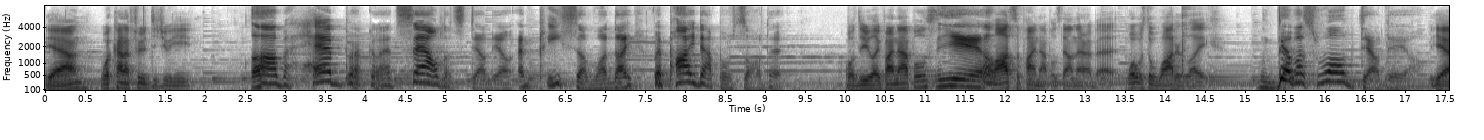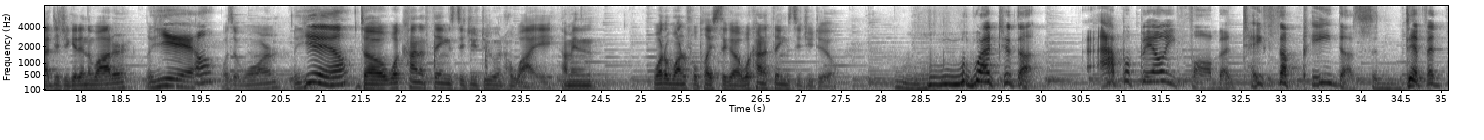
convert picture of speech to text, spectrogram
Yeah. What kind of food did you eat? Um, hamburger and salads down there, and pizza one night with pineapples on it. Well, do you like pineapples? Yeah, Lots of pineapples down there, I bet. What was the water like? There was warm down there. Yeah. Did you get in the water? Yeah, Was it warm? yeah. So, what kind of things did you do in Hawaii? I mean, what a wonderful place to go. What kind of things did you do? Went to the appleberry farm and taste the peanuts and different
